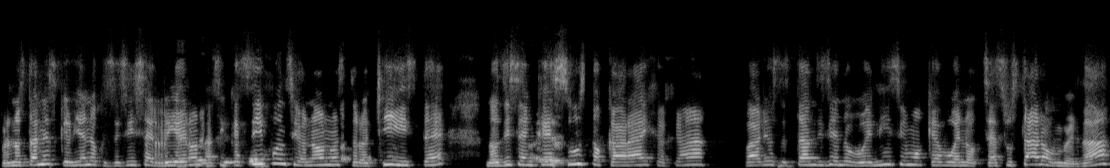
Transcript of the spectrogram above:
pero nos están escribiendo que sí se rieron, así que sí funcionó nuestro chiste. Nos dicen qué susto, caray, jaja. Varios están diciendo buenísimo, qué bueno. Se asustaron, ¿verdad?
